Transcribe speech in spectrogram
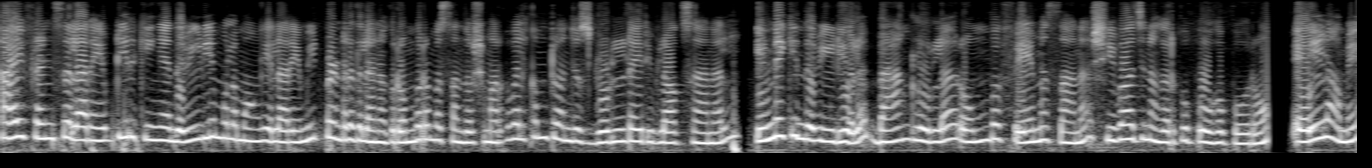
ஹாய் ஃப்ரெண்ட்ஸ் எல்லாரும் எப்படி இருக்கீங்க? இந்த வீடியோ மூலம் அவங்க எல்லாரையும் மீட் பண்ணுறதுல எனக்கு ரொம்ப ரொம்ப சந்தோஷமா இருக்கு. Welcome to Anju's doodle diary vlog channel இன்னைக்கு இந்த வீடியோவில் பெங்களூரில் ரொம்ப ஃபேமஸான சிவாஜி நகருக்கு போக போகிறோம் எல்லாமே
